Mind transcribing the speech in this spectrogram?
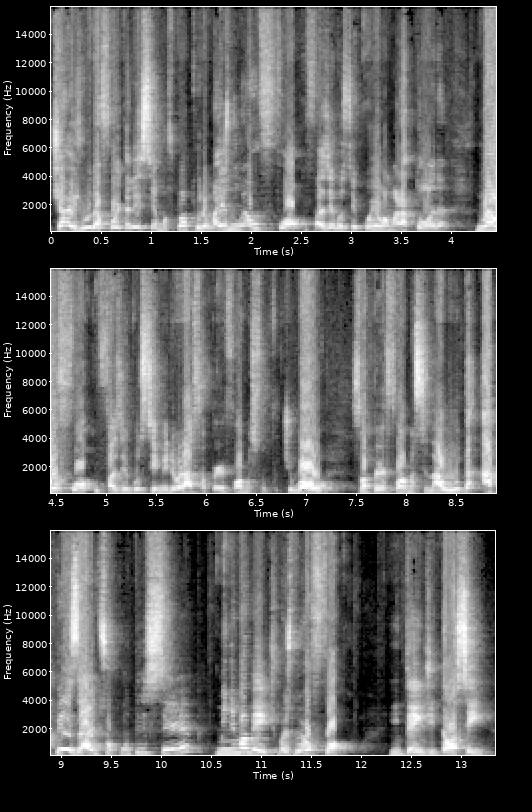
te ajuda a fortalecer a musculatura, mas não é o foco fazer você correr uma maratona, não é o foco fazer você melhorar sua performance no futebol, sua performance na luta, apesar disso acontecer minimamente, mas não é o foco, entende? Então, assim,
